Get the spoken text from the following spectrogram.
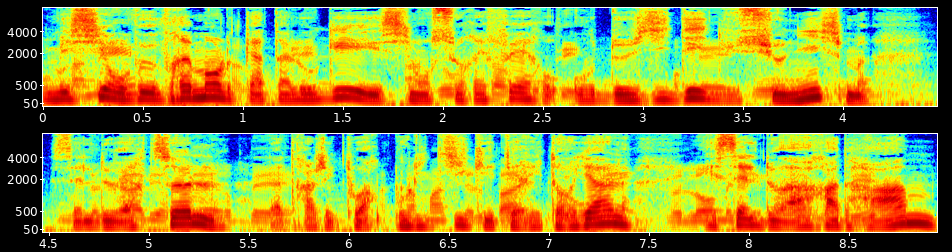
Mais si on veut vraiment le cataloguer et si on se réfère aux deux idées du sionisme, celle de Herzl, la trajectoire politique et territoriale, et celle de Harad Ha'am,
